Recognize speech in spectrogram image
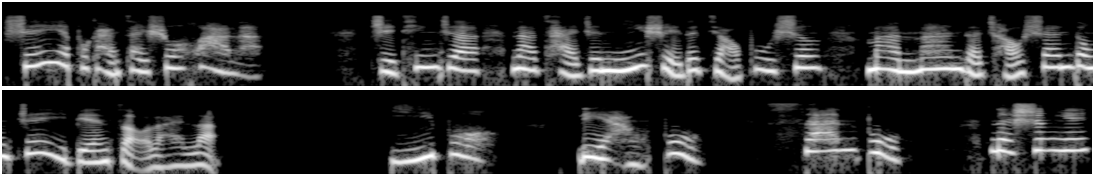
谁也不敢再说话了。只听着那踩着泥水的脚步声，慢慢的朝山洞这边走来了。一步，两步，三步，那声音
